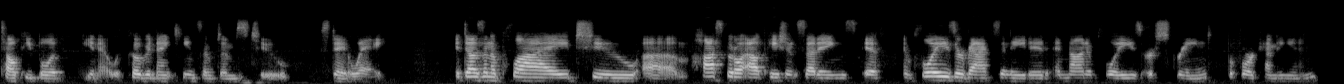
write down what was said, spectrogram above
tell people if, you know, with COVID 19 symptoms to stay away. It doesn't apply to um, hospital outpatient settings if employees are vaccinated and non employees are screened before coming in.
